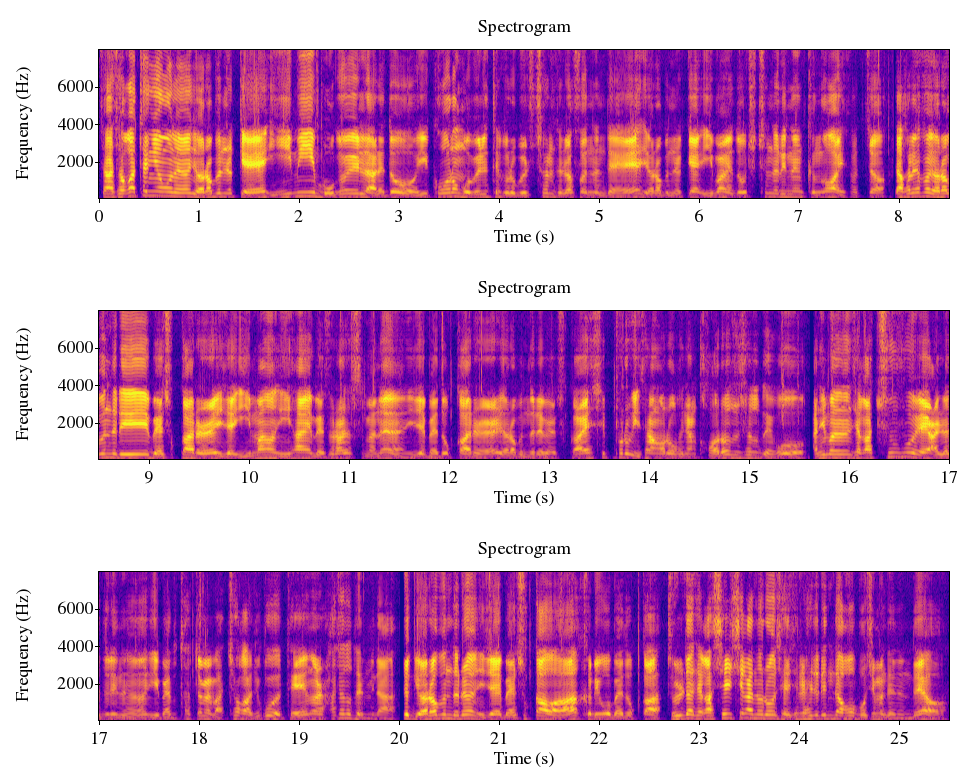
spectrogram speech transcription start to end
자 저 같은 경우는 여러분들께 이미 목요일 날에도 이 코오롱 모빌리티 그룹을 추천드렸었는데 여러분들께 이번에도 추천드리는 근거가 있었죠. 자 그래서 여러분들이 매수가를 이제 2만원 이하에 매수를 하셨으면은 이제 매도가를 여러분들의 매수가의 10% 이상으로 그냥 걸어주셔도 되고 아니면은 제가 추후에 알려드리는 이 매도 타점에 맞춰가지고 대응을 하셔도 됩니다. 즉 여러분들은 이제 매수가와 그리고 매도가 둘 다 제가 실시간으로 제시를 해드린다고 보시면 되는데요.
